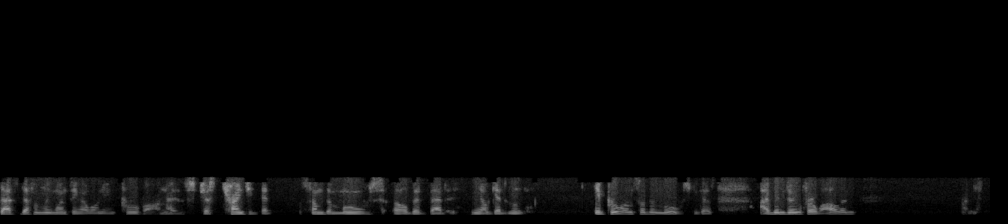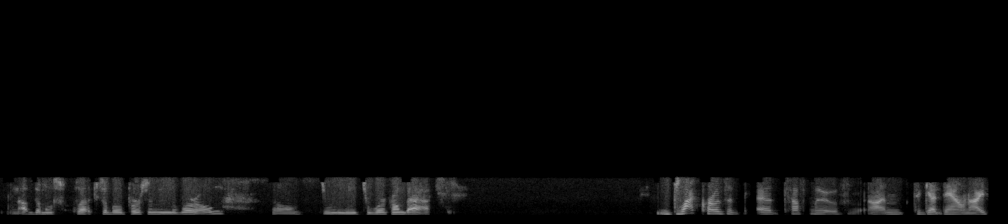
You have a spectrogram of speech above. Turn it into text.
That's definitely one thing I want to improve on is just trying to get some of the moves a little bit better. You know, get improve on some of the moves because I've been doing for a while and I'm not the most flexible person in the world, so do need to work on that. Black Crow's a, a tough move um, to get down. I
